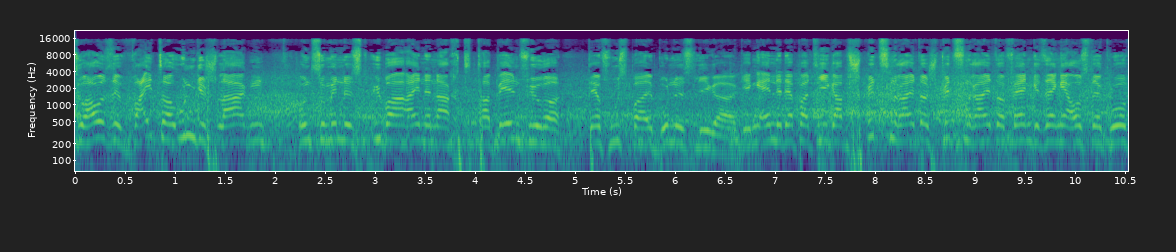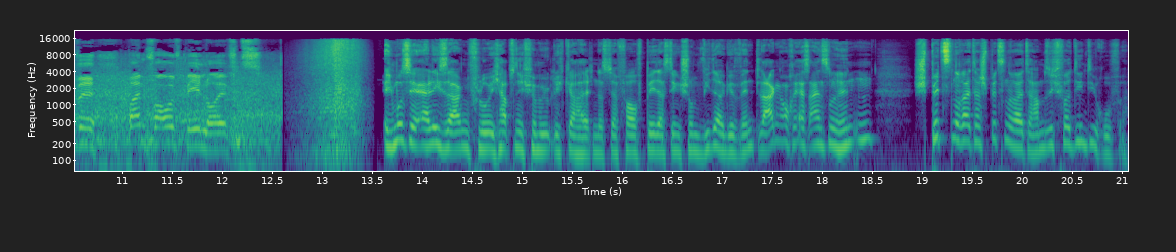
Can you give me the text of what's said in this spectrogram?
zu Hause weiter ungeschlagen und zumindest über eine Nacht Tabellenführer der Fußball-Bundesliga. Gegen Ende der Partie gab es Spitzenreiter, Spitzenreiter, Fangesänge aus der Kurve. Beim VfB läuft's. Ich muss ja ehrlich sagen, Flo, ich habe es nicht für möglich gehalten, dass der VfB das Ding schon wieder gewinnt. Lagen auch erst 1-0 hinten. Spitzenreiter, Spitzenreiter haben sich verdient, die Rufe.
